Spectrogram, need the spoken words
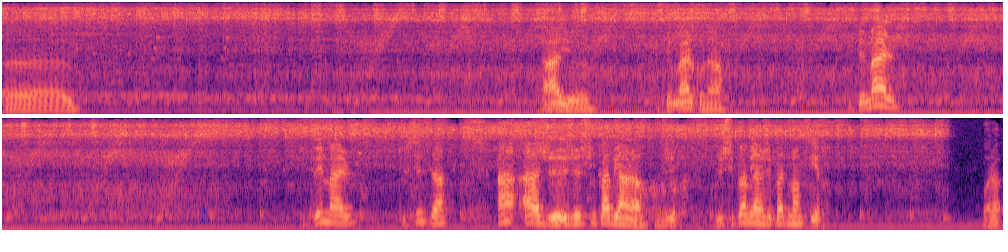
Euh... Aïe. Tu fais mal, connard. Tu fais mal. Tu fais mal. Tu sais ça. Ah, ah, je, je suis pas bien là. Je, je suis pas bien, je vais pas te mentir. Voilà.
